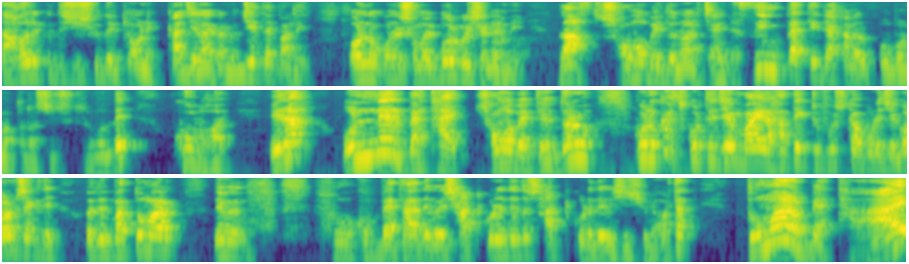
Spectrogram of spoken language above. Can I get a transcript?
তাহলে কিন্তু শিশুদেরকে অনেক কাজে লাগানো যেতে পারে। অন্য কোনো সময় বলব সেটা নিয়ে। লাস্ট সমবেদনার চাহিদা সিম্প্যাথি দেখানোর প্রবণতাটা শিশুদের মধ্যে খুব হয়। এরা অন্যের ব্যথায় সমব্যথী হয়। ধরো, কোনো কাজ করতে যে মায়ের হাতে একটু ফুসকা পড়েছে, গরম শাকিতে বা তোমার দেবে খুব ব্যথা দেবে, শার্ট করে দেবে শার্ট করে দেবে শিশুরা। অর্থাৎ তোমার ব্যথায়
